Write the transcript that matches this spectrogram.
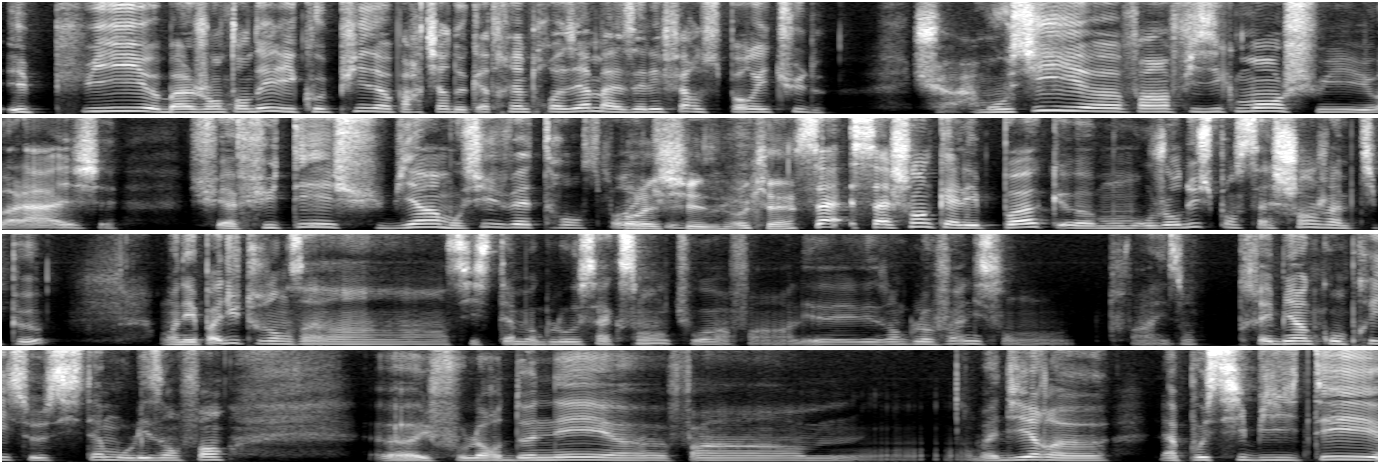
Et puis, bah, j'entendais les copines à partir de 4e, 3e, elles allaient faire du sport-études. Je suis, ah, moi aussi, euh, enfin, physiquement, je suis, voilà, je, suis affûtée, je suis bien. Moi aussi, je vais être en sport Sport études. études, ok. Ça- sachant qu'à l'époque, euh, bon, aujourd'hui, je pense que ça change un petit peu. On n'est pas du tout dans un système anglo-saxon, tu vois. Enfin, les, les anglophones, ils sont, enfin, ils ont très bien compris ce système où les enfants, euh, il faut leur donner, enfin, on va dire, la possibilité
